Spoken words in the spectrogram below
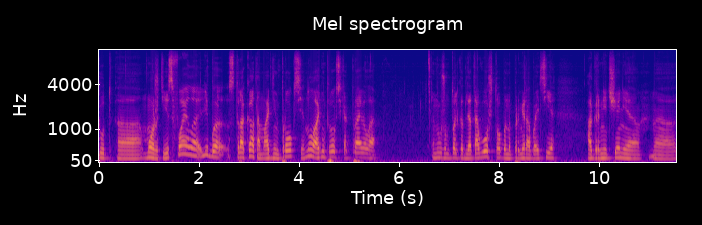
тут э, можете из файла, либо строка там один прокси. Ну, один прокси, как правило, нужен только для того, чтобы, например, обойти ограничения э,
